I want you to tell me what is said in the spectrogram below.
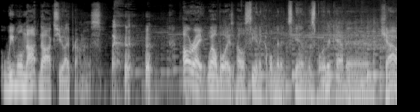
we will not dox you, I promise. All right, well, boys, I'll see you in a couple minutes in the spoiler cabin. Ciao.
